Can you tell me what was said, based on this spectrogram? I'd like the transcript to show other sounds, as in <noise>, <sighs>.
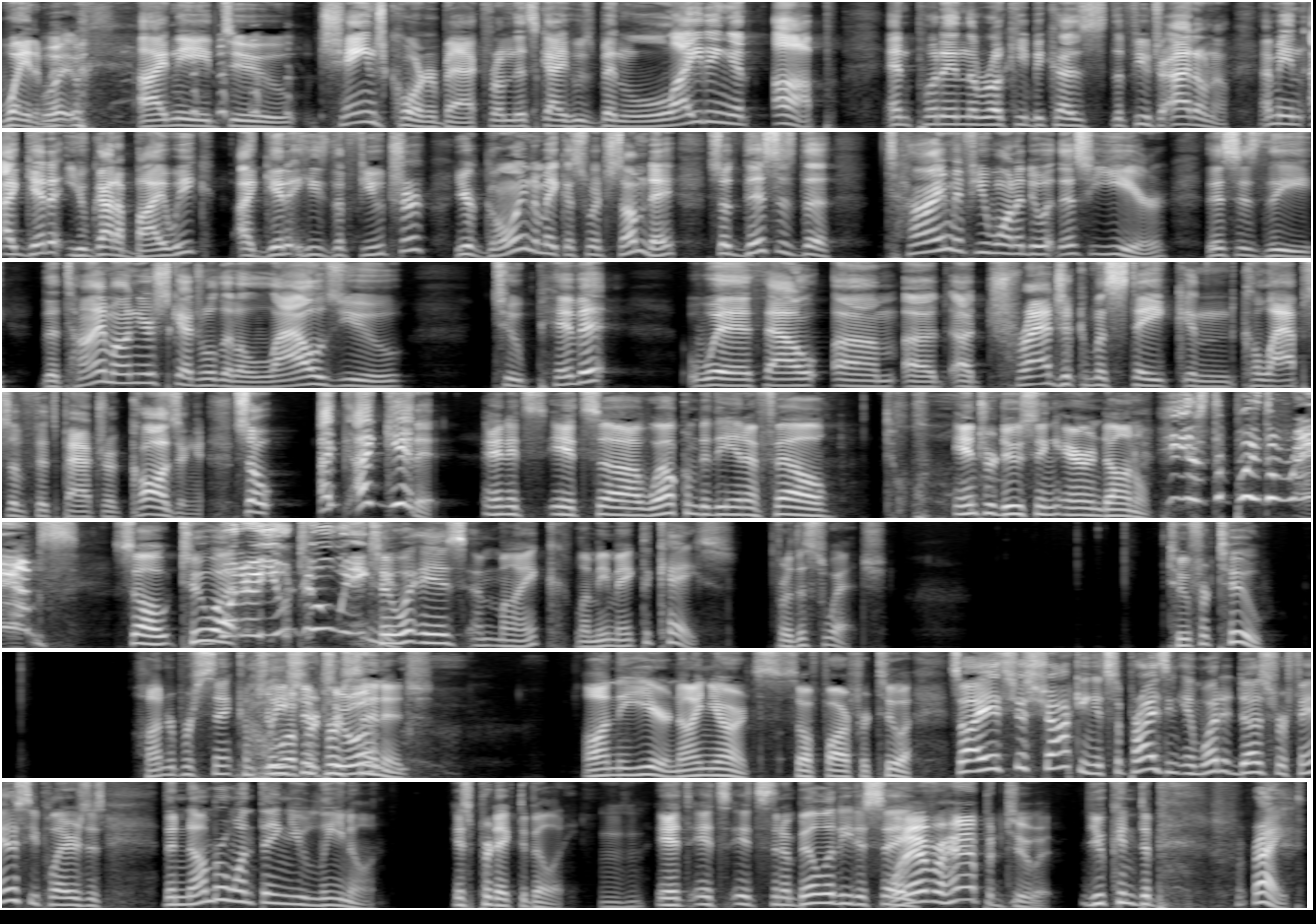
wait a minute, Wait, I need to <laughs> change quarterback from this guy who's been lighting it up." And put in the rookie because the future. I don't know. I mean, I get it. You've got a bye week. I get it. He's the future. You're going to make a switch someday. So this is the time if you want to do it this year. This is the the time on your schedule that allows you to pivot without um, a, a tragic mistake and collapse of Fitzpatrick causing it. So I, I get it. And it's it's uh, welcome to the NFL <laughs> introducing Aaron Donald. he has to play the Rams. So Tua what are you doing? Tua is uh, Mike. Let me make the case for the switch. Two for two. Hundred percent completion for Tua? Percentage on the year, nine yards so far for Tua. So it's just shocking. It's surprising, and what it does for fantasy players is the number one thing you lean on is predictability. Mhm. It, it's it's an ability to say Whatever happened to it? you can, de- <laughs> right,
